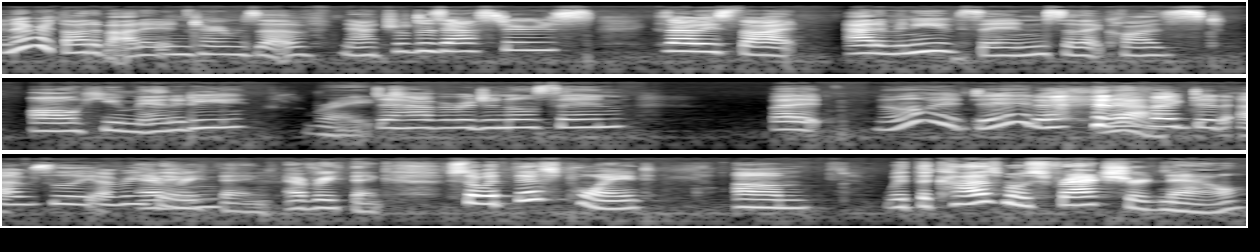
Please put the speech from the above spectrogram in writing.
I never thought about it in terms of natural disasters because I always thought Adam and Eve sinned, so that caused all humanity right. to have original sin. But no, it did. It yeah. affected absolutely everything. Everything, everything. So at this point, um, with the cosmos fractured now,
